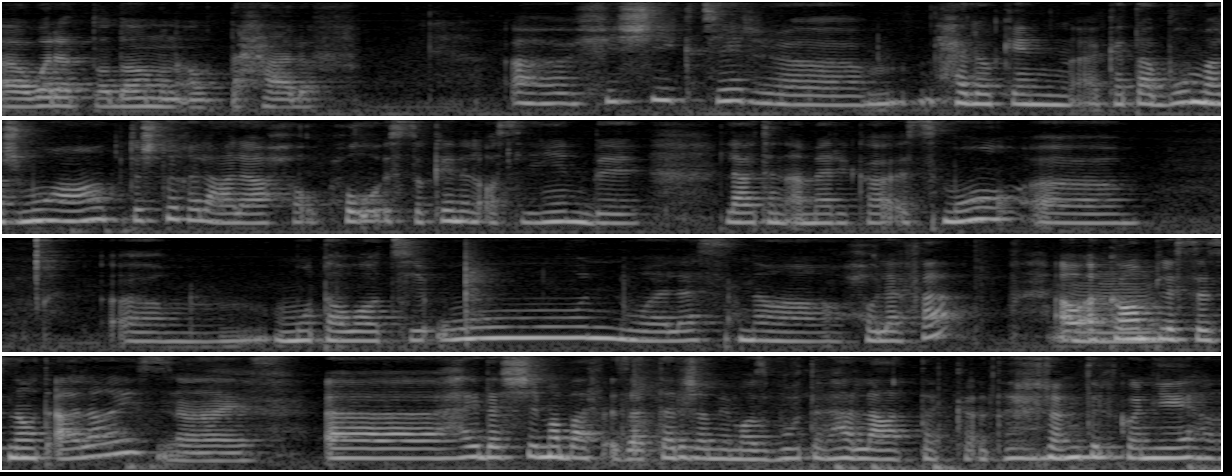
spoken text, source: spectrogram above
آه وراء التضامن أو التحالف؟ آه في شيء كتير آه حلو. كان كتبوه مجموعة بتشتغل على حقوق السكان الأصليين بلاتين أمريكا. اسمه متواطئون ولسنا حلفاء أو accomplices not allies. نايس آه هيدا الشيء ما بعرف إذا الترجمة مزبوطة هلأ عدتك ترجمت لكم إياها.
